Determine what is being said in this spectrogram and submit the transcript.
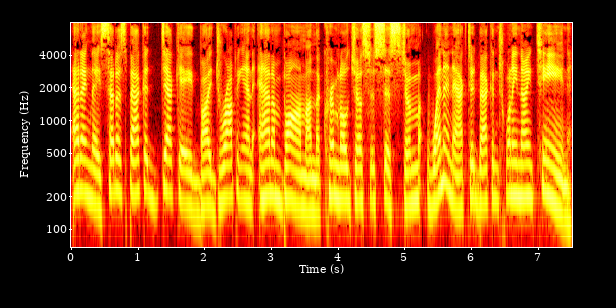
adding they set us back a decade by dropping an atom bomb on the criminal justice system when enacted back in 2019.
